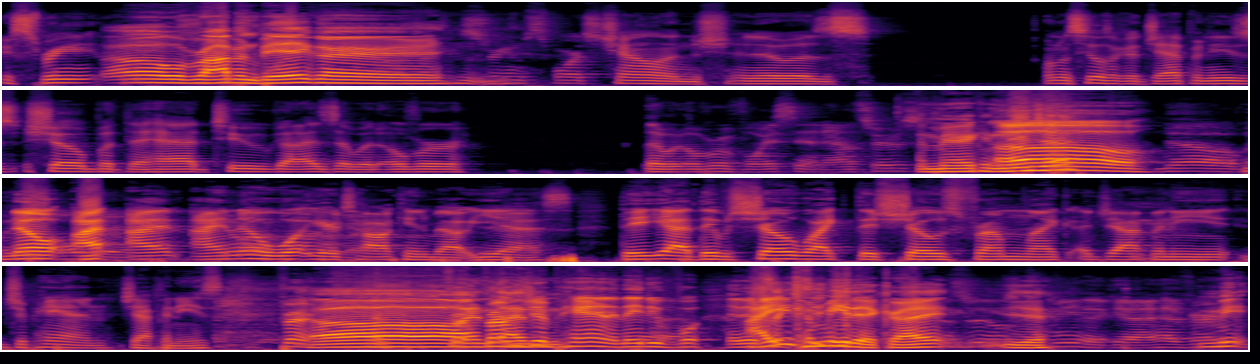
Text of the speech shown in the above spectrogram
Extreme Oh, Robin Big or Extreme Sports Challenge and it was I want to say it was like a Japanese show, but they had two guys that would over that would over voice the announcers. American Ninja. Oh. No, No, I. I I You know I'm what you're about. talking about. Yeah. Yes, they yeah they would show like the shows from like a Japanese Japan Japanese from, Oh, from, and- from and- Japan, and they do. Vo- And I it's used a to- comedic, right? It was- it was Yeah. comedic, yeah. It had very Me-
